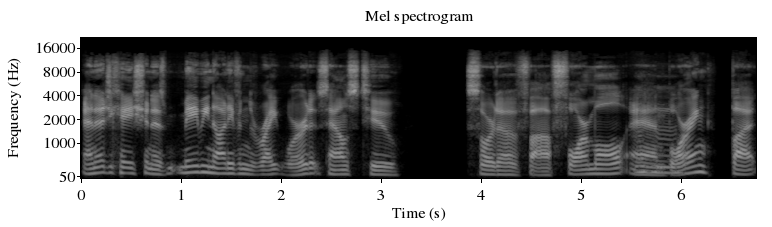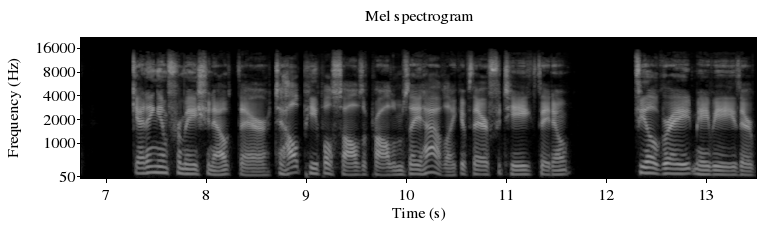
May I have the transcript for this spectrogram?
And education is maybe not even the right word. It sounds too sort of uh, formal and Mhm. boring, but getting information out there to help people solve the problems they have. Like if they're fatigued, they don't feel great, maybe they're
